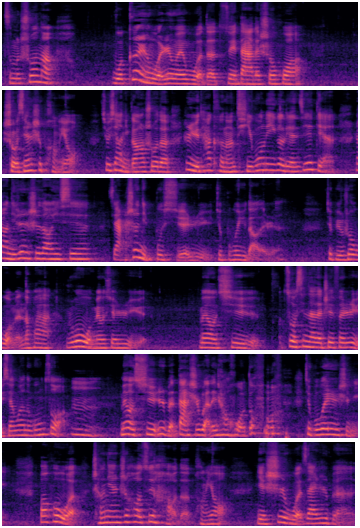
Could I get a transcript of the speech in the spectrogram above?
怎么说呢？我个人我认为我的最大的收获，首先是朋友。就像你刚刚说的，日语它可能提供了一个连接点，让你认识到一些假设你不学日语就不会遇到的人。就比如说我们的话，如果我没有学日语，没有去做现在的这份日语相关的工作，嗯没有去日本大使馆那场活动，就不会认识你。包括我成年之后最好的朋友，也是我在日本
